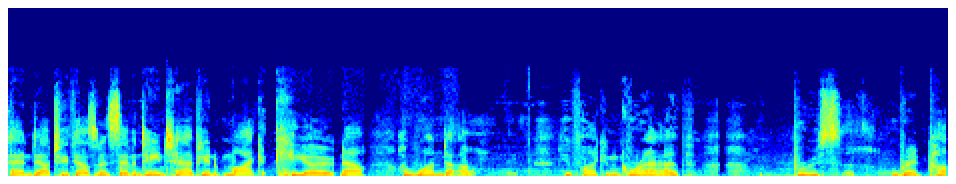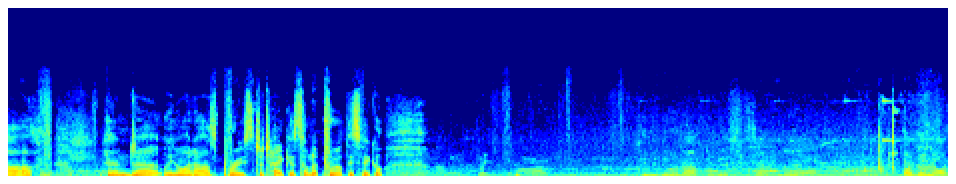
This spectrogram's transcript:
and our 2017 champion, Mike Keogh. Now, I wonder if I can grab Bruce Redpath and uh, we might ask Bruce to take us on a tour of this vehicle. Can you do it after this this afternoon? Probably not.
